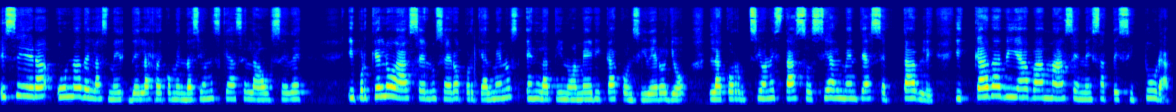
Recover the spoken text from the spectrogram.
Esa era una de las, de las recomendaciones que hace la OCDE. ¿Y por qué lo hace Lucero? Porque al menos en Latinoamérica, considero yo, la corrupción está socialmente aceptable y cada día va más en esa tesitura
